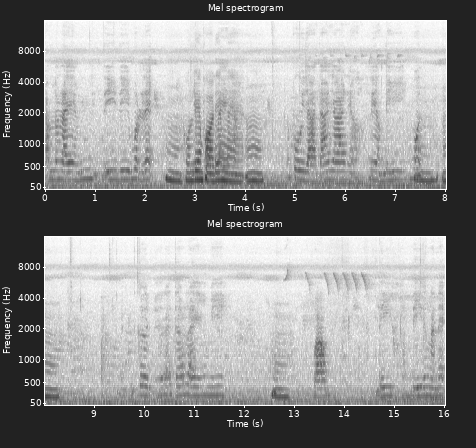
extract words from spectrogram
ทำอะไรมันดีดีหมดแหละอืมคนเลี้ยงพ่อเลี้ยงแม่อืมปู่ย่าตายายเนี่ยเลี้ยงดีหมอืดมอืมเกิดอะไรแต่อะไรมีอืมความดีดีทั้งนั้นแหละ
